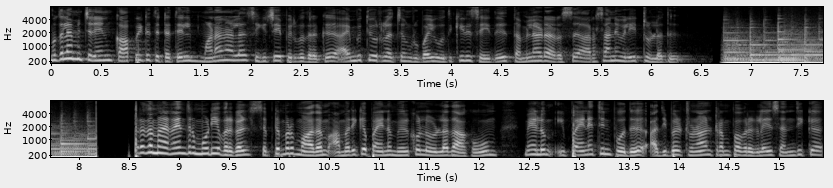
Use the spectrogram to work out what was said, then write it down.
முதலமைச்சரின் காப்பீட்டுத் திட்டத்தில் மனநல சிகிச்சை பெறுவதற்கு ஐம்பத்தி ஒரு லட்சம் ரூபாய் ஒதுக்கீடு செய்து தமிழ்நாடு அரசு அரசாணை வெளியிட்டுள்ளது. பிரதமர் நரேந்திர மோடி அவர்கள் செப்டம்பர் மாதம் அமெரிக்க பயணம் மேற்கொள்ள உள்ளதாகவும் மேலும் இப்பயணத்தின் போது அதிபர் டொனால்ட் ட்ரம்ப் அவர்களை சந்திக்க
